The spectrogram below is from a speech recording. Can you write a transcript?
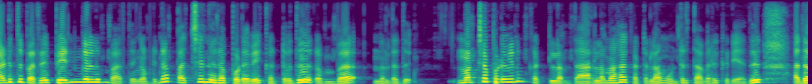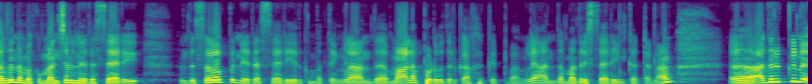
அடுத்து பார்த்தீங்கன்னா பெண்களும் பார்த்தீங்க அப்படின்னா பச்சை நிற புடவை கட்டுவது ரொம்ப நல்லது. மற்ற புடவையிலும் கட்டலாம். தாராளமாக கட்டலாம். ஒன்று தவறு கிடையாது. அதாவது நமக்கு மஞ்சள் நிற சேரீ இந்த சிவப்பு நிற சேரீ இருக்கும் பார்த்தீங்களா? அந்த மாலை போடுவதற்காக கட்டுவாங்களே அந்த மாதிரி சாரியும் கட்டலாம். அதற்குன்னு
